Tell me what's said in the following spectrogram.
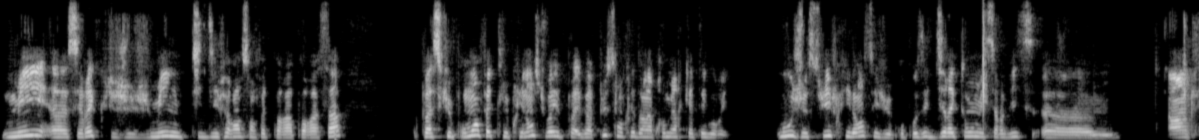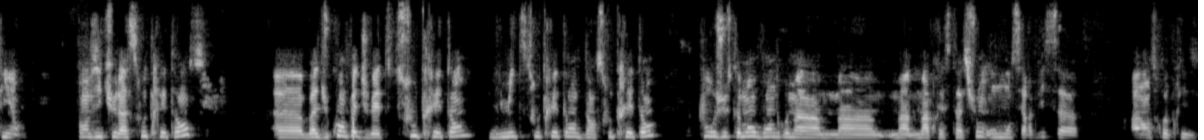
Mais euh, c'est vrai que je, mets une petite différence en fait par rapport à ça. Parce que pour moi, en fait, le freelance, tu vois, il, va plus rentrer dans la première catégorie. Où je suis freelance et je vais proposer directement mes services euh, à un client. Tandis que la sous-traitance, euh, bah, du coup, en fait, je vais être sous-traitant, limite sous-traitant d'un sous-traitant, pour justement vendre ma, ma, ma, ma, prestation ou mon service à l'entreprise.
